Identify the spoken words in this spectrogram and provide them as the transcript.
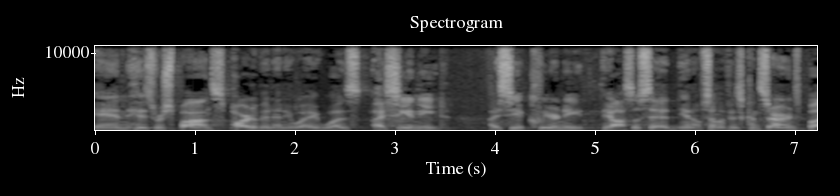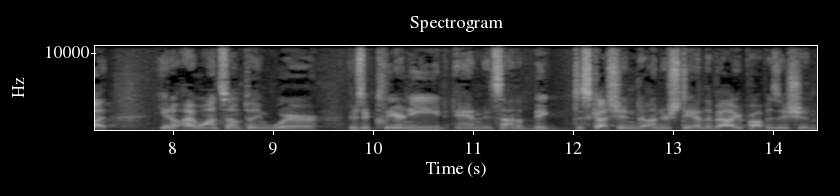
And his response, part of it anyway, was, I see a need. I see a clear need. He also said, you know, some of his concerns, but, you know, I want something where there's a clear need and it's not a big discussion to understand the value proposition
